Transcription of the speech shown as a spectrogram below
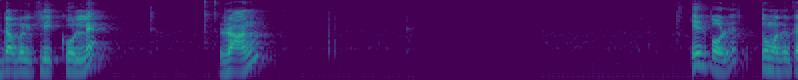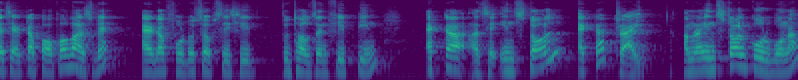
ডাবল ক্লিক করলে রান এরপরে তোমাদের কাছে একটা পপ আপ আসবে Adobe Photoshop CC two thousand একটা আছে ইনস্টল একটা ট্রাই আমরা ইনস্টল করব না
